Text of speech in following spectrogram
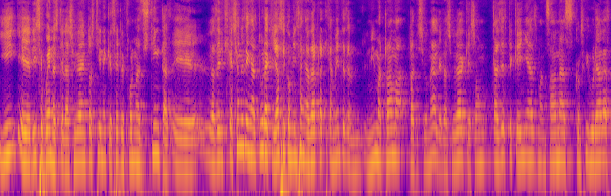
Y eh, dice, bueno, es que la ciudad entonces tiene que ser de formas distintas. Eh, las edificaciones en altura que ya se comienzan a dar prácticamente del misma trama tradicional de la ciudad, que son calles pequeñas, manzanas configuradas,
